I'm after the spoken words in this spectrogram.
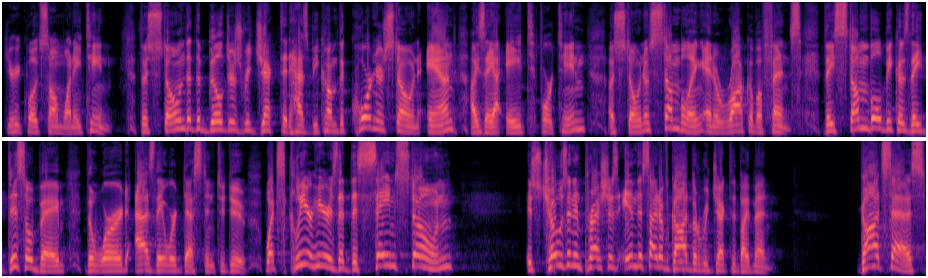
here he quotes Psalm 118 The stone that the builders rejected has become the cornerstone, and Isaiah 8 14, a stone of stumbling and a rock of offense. They stumble because they disobey the word as they were destined to do. What's clear here is that the same stone is chosen and precious in the sight of God, but rejected by men. God says,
